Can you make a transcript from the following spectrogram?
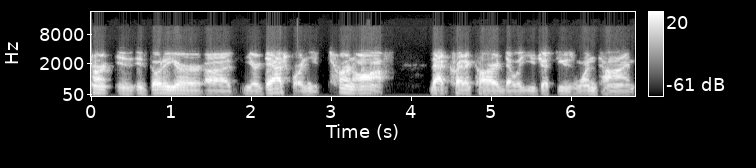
turn is, is go to your uh, your dashboard and you turn off that credit card that you just used one time.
